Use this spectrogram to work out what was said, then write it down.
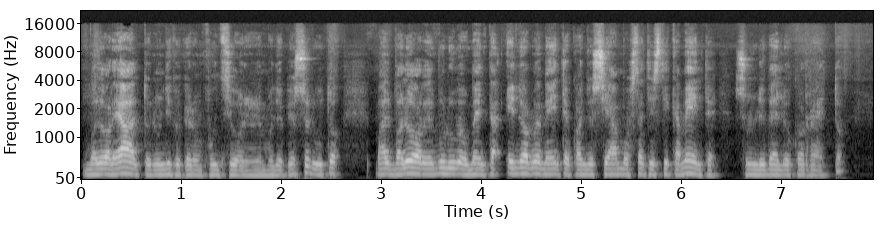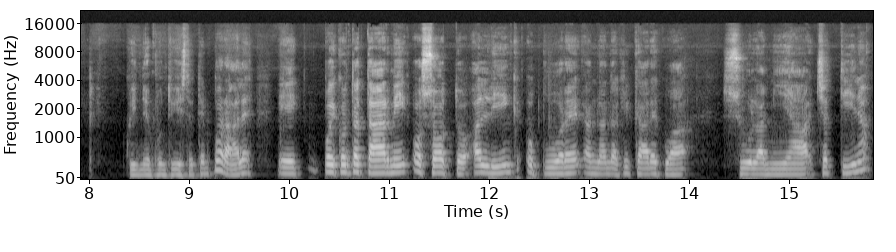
Un valore alto, non dico che non funzioni nel modo più assoluto, ma il valore del volume aumenta enormemente quando siamo statisticamente su un livello corretto, quindi dal punto di vista temporale, e puoi contattarmi o sotto al link oppure andando a cliccare qua sulla mia chattina.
